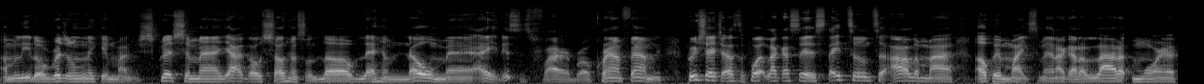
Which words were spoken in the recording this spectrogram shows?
I'm gonna leave the original link in my description, man. Y'all go show him some love. Let him know, man. Hey, this is fire, bro. Crown family. Appreciate y'all support. Like I said, stay tuned to all of my open mics, man. I got a lot of more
